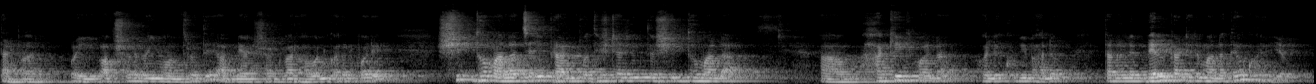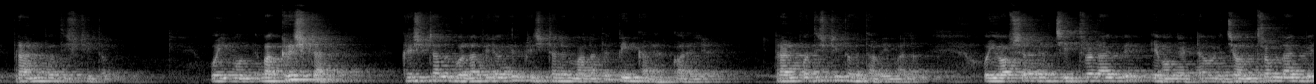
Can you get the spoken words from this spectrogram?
তারপর ওই অপসরের ওই মন্ত্রতে আপনি একশো আটবার হবন করার পরে সিদ্ধ মালা চাই, প্রাণ প্রতিষ্ঠাযুক্ত সিদ্ধ মালা হাকিক মালা হলে খুবই ভালো। তা নাহলে বেল কাঠের মালাতেও করা যাবে প্রাণ প্রতিষ্ঠিত। ওই মন্দির বা ক্রিস্টাল ক্রিস্টাল গোলাপি রঙের ক্রিস্টালের মালাতে পিঙ্ক কালার করা যায়। প্রাণ প্রতিষ্ঠিত হতে হবে এই মালা। ওই অপশনের চিত্র লাগবে এবং একটা ওর যন্ত্র লাগবে।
